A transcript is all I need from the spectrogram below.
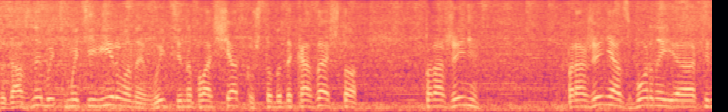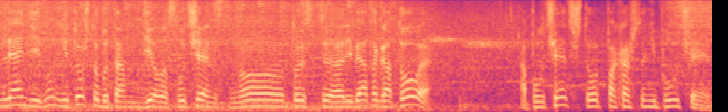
бы, должны быть мотивированы выйти на площадку, чтобы доказать, что поражение, поражение от сборной э, Финляндии, ну, не то чтобы там дело случайности, но, то есть, э, ребята готовы. А получается, что вот пока что не получается.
